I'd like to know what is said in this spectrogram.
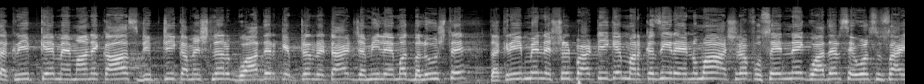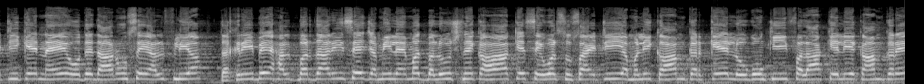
तकरीब के मेहमान कास deputy commissioner Gwadar captain retired Jameel Ahmed Baloch थे। तकरीब में नेशनल पार्टी के मरकजी रहनुमा अशरफ हुसैन ने ग्वादर सिविल सोसाइटी के नए अहदेदारों से हल्फ लिया। तकरीब हल्फबरदारी से जमील अहमद बलूच ने कहा कि सिविल सोसाइटी अमली काम करके लोगों की फलाह के लिए काम करे।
